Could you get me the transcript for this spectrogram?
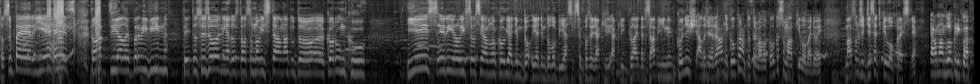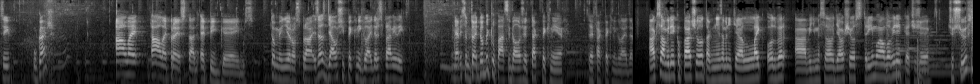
To super, yes! Chlapci, ale prvý win tejto sezóny a dostal som nový stál na túto e, korunku. Yes, really som si unlockol, ja idem do, ja idem do lobby, ja si chcem pozrieť aký, aký glider za vín. Konečne, ale že reálne, koľko nám to trvalo, koľko som mal kilo by the way? Mal som, že 10 kilo presne. Ja mám blokry, chlapci. Ukáž? Ale, ale prestaň, Epic Games. To mi nerozprávaj. Zas ďalší pekný glider spravili. Ja by som to aj do Battle Passy dal, že tak pekný je. To je fakt pekný glider. Ak sa vám videjko páčilo, tak nezabudnite like, odber a vidíme sa v ďalšieho streamu alebo videjka, čiže čus čus.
